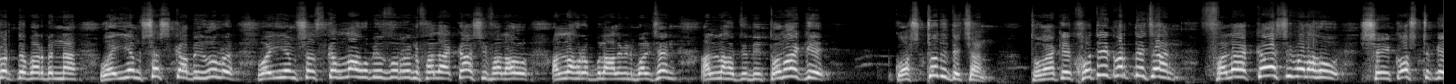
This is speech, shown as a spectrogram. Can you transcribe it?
করতে পারবেন না। ওয়াইয়াম শাসকা বিজুর ওয়াইয়াম শাসকা আল্লাহ বিজুরিন ফালা কাশি ফালাহ আল্লাহ রব্বুল আলমিন বলছেন, আল্লাহ যদি তোমাকে কষ্ট দিতে চান, তোমাকে ক্ষতি করতে চান, ফালা কাশিফালাহ সেই কষ্টকে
